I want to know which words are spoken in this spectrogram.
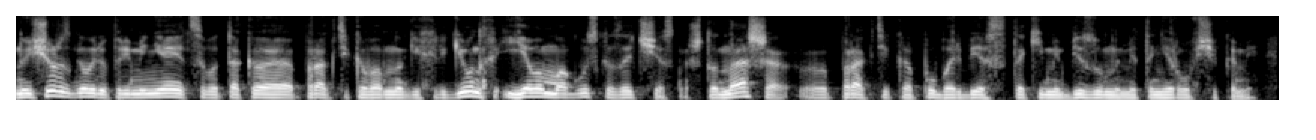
Но еще раз говорю, применяется вот такая практика во многих регионах. И я вам могу сказать честно, что наша э, практика по борьбе с такими безумными тонировщиками –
